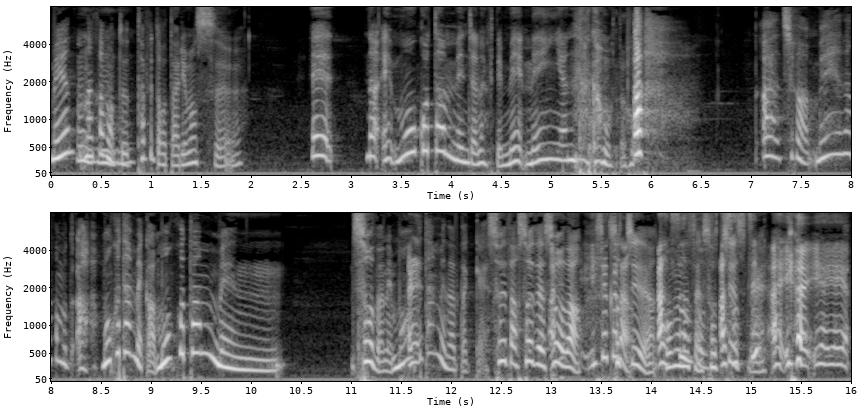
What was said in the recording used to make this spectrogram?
メイン仲間と食べたことあります、えなえ蒙古タンメンじゃなくてめ麺屋中本ああ違う。メイン仲間とあ蒙古タンメンか。蒙古タンメンそうだね。蒙古タンメンだったっけ？それだそれだそうだ。あ一緒かな？そっちだあごめんなさいそっちですね。あいやいやいやいや。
